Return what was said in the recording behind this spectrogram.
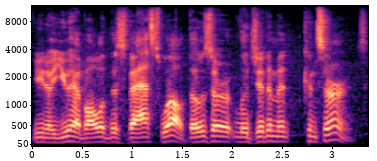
you know, you have all of this vast wealth. Those are legitimate concerns.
